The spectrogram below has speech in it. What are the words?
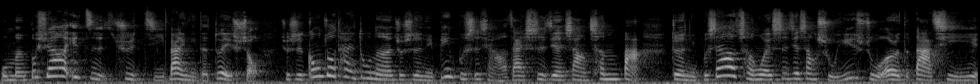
我们不需要一直去击败你的对手。就是工作态度呢，就是你并不是想要在世界上称霸，对，你不是要成为世界上数一数二的大企业，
